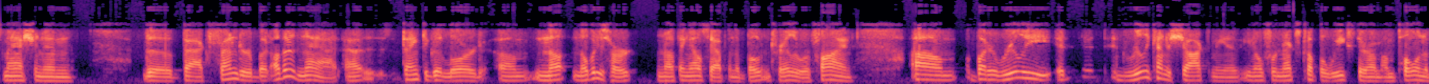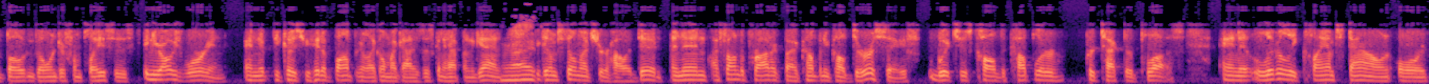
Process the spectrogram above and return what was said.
smashing in the back fender. But other than that, uh, thank the good Lord, um, no, nobody's hurt. Nothing else happened. The boat and trailer were fine. Um, but it really, it, it, it really kind of shocked me. You know, for the next couple of weeks there, I'm, I'm pulling the boat and going different places and you're always worrying. And it, because you hit a bump and you're like, oh my God, is this going to happen again? Right. Because I'm still not sure how it did. And then I found a product by a company called Durasafe, which is called the Coupler Protector Plus, and it literally clamps down or it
